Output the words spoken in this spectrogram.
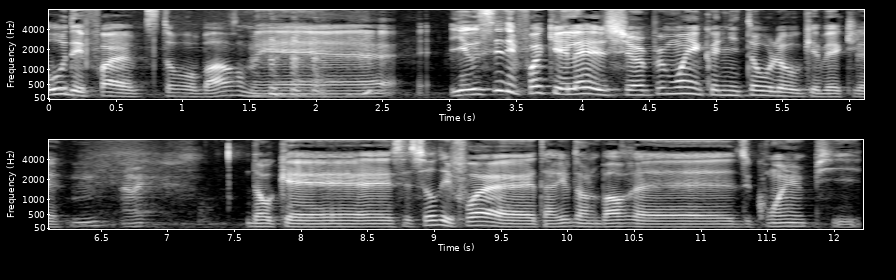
Ou des fois un petit tour au bar, mais euh, il y a aussi des fois que là, je suis un peu moins incognito là, au Québec. Là. Mmh. Ah ouais. Donc, euh, c'est sûr, des fois, euh, t'arrives dans le bar euh, du coin, puis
